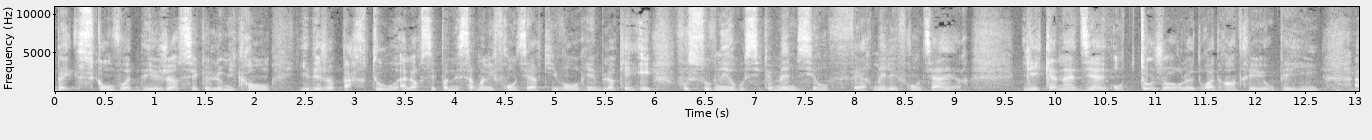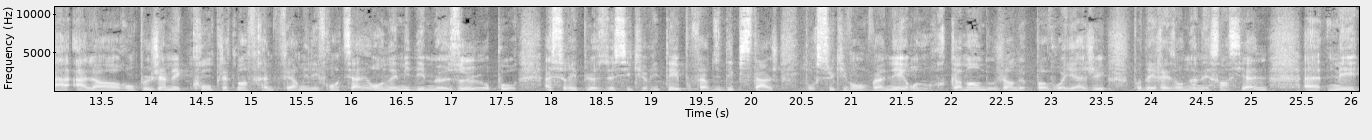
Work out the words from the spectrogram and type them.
Ben, ce qu'on voit déjà, c'est que l'Omicron, il est déjà partout. Alors, c'est pas nécessairement les frontières qui vont rien bloquer. Et il faut se souvenir aussi que même si on fermait les frontières, les Canadiens ont toujours le droit de rentrer au pays. alors, on peut jamais complètement fermer les frontières. On a mis des mesures pour assurer plus de sécurité, pour faire du dépistage pour ceux qui vont revenir. On recommande aux gens de pas voyager pour des raisons non essentielles. Euh, mais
